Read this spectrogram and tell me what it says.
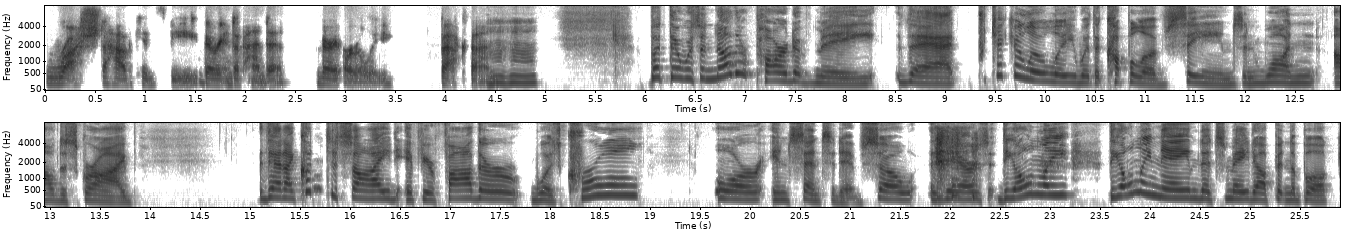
rush to have kids be very independent very early back then. Mm-hmm. But there was another part of me that, particularly with a couple of scenes, and one I'll describe, that I couldn't decide if your father was cruel or insensitive. So there's the only the only name that's made up in the book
